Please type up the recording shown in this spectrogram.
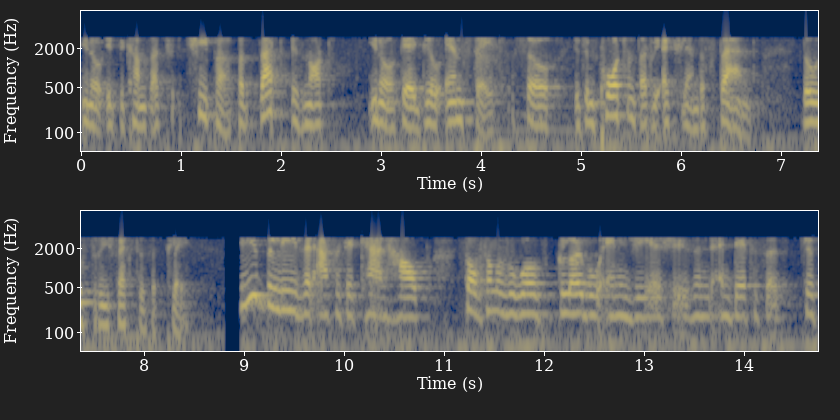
you know, it becomes actually cheaper. But that is not, you know, the ideal end state. So it's important that we actually understand those three factors at play. Do you believe that Africa can help solve some of the world's global energy issues and, and deficits just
